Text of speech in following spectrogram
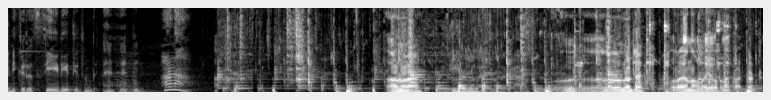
എനിക്കൊരു സി ഡി ഇട്ടിട്ടുണ്ട്. ആണാ? ആണോടാ? എന്നിട്ട് കുറെ നാളായി ഒരെണ്ണം കണ്ടിട്ട്.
